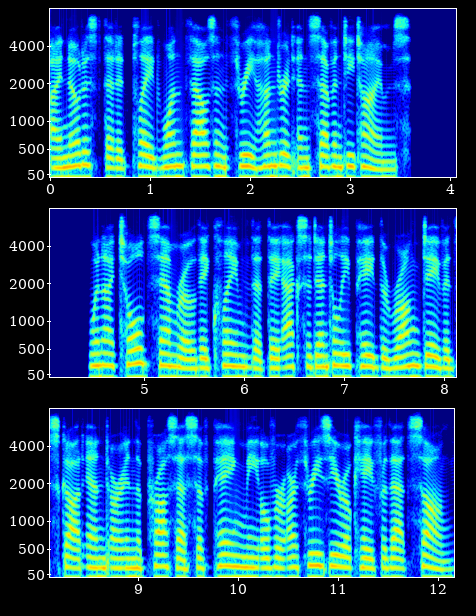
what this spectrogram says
I noticed that it played 1,370 times. When I told Samro they claimed that they accidentally paid the wrong David Scott and are in the process of paying me over R30K for that song,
